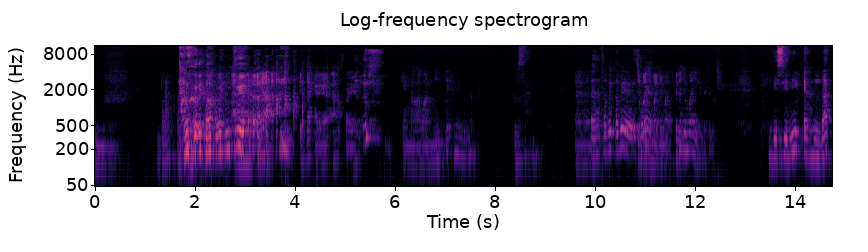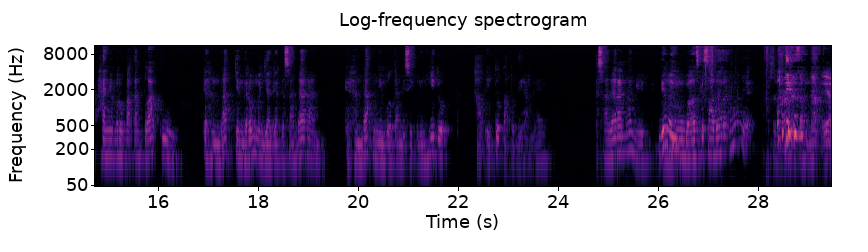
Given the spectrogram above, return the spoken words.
Hmm. berat. Ya, kita kayak apa ya? Kayak ngelawan mitik nih bener. Susah nih Eh, Eh, tapi tapi coba sebenarnya coba coba. Kita coba aja kita coba. Di sini kehendak hanya merupakan pelaku. Kehendak cenderung menjaga kesadaran. Kehendak menimbulkan disiplin hidup. Hal itu patut dihargai. Kesadaran lagi. Dia lagi membahas kesadaran oh, ya. Saudara dan kehendak ya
